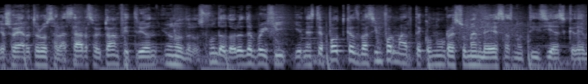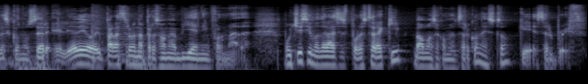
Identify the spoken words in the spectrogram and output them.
Yo soy Arturo Salazar, soy tu anfitrión y uno de los fundadores de Briefy y en este podcast vas a informarte con un resumen de esas noticias que debes conocer el día de hoy para ser una persona bien informada. Muchísimas gracias por estar aquí, vamos a comenzar con esto que es el brief.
